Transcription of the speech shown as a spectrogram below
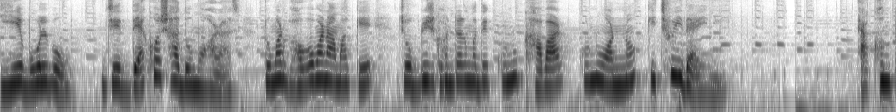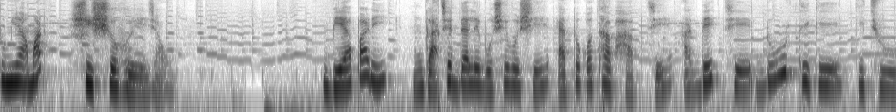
গিয়ে বলব যে, দেখো সাধু মহারাজ, তোমার ভগবান আমাকে চব্বিশ ঘণ্টার মধ্যে কোনো খাবার, কোনো অন্ন কিছুই দেয়নি। এখন তুমি আমার শিষ্য হয়ে যাও। ব্যাপারী গাছের ডালে বসে বসে এত কথা ভাবছে আর দেখছে দূর থেকে কিছু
